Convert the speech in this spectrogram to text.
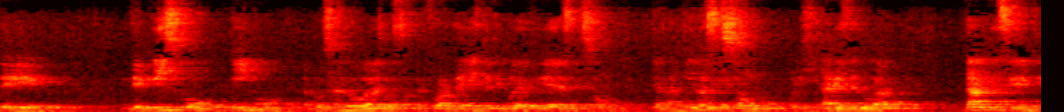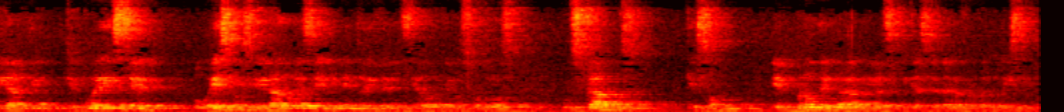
de, de pisco, vino, la producción de uva es bastante fuerte y este tipo de actividades que son llamativas y son originarias del lugar dan esa identidad que, que puede ser o es considerado ese elemento diferenciador que nosotros buscamos, que son en pro de la diversificación de la oferta turística.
